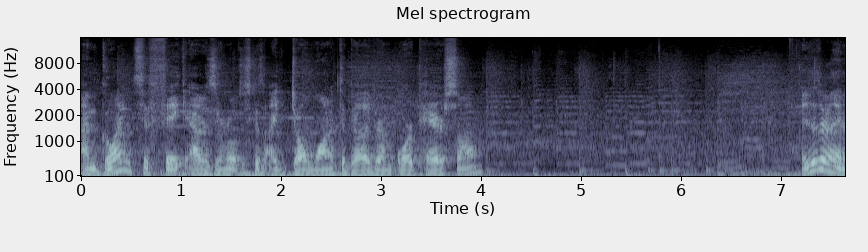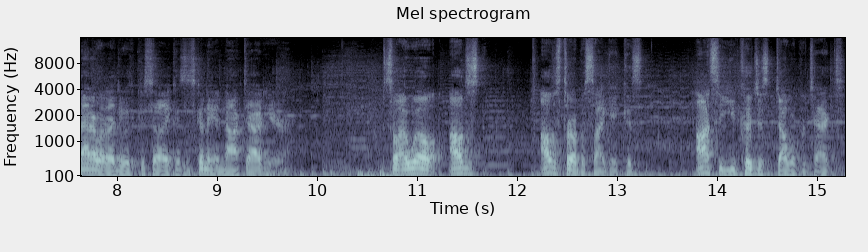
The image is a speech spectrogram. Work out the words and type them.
I'm going to fake out a Azumarill just because I don't want it to Belly Drum or Perish Song. It doesn't really matter what I do with Cresselia because it's going to get knocked out here. So I will, I'll just, I'll just throw up a Psychic because honestly you could just double protect.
